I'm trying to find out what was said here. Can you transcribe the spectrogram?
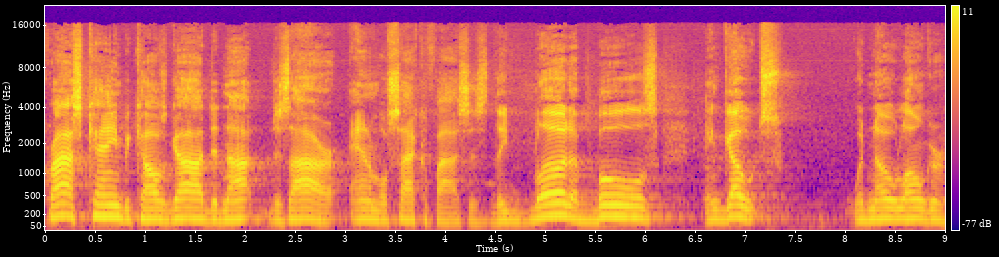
Christ came because God did not desire animal sacrifices. The blood of bulls and goats would no longer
